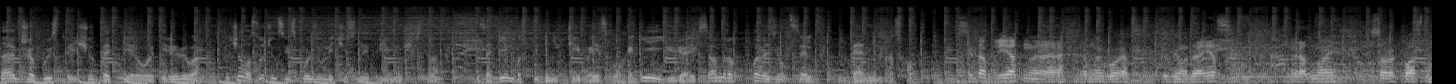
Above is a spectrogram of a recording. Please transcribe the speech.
также быстро еще до первого перерыва. Сначала сочинцы использовали численное преимущество. Затем воспитанник череповецкого хоккея Юрий Александров поразил цель дальним броском. Всегда приятно, родной город, любимый дворец, родной, 40 классно.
